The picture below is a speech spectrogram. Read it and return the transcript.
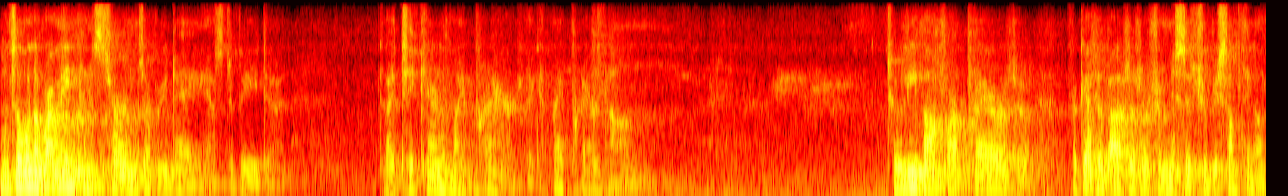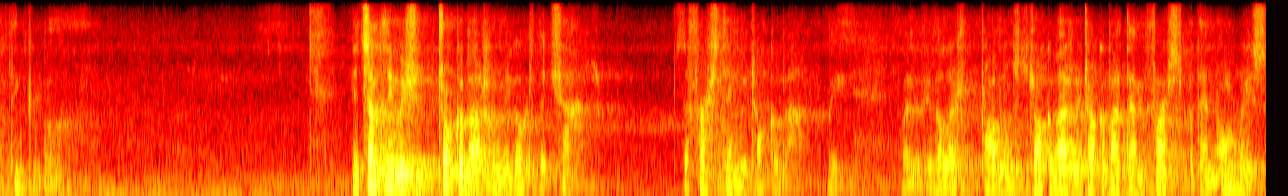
And so one of our main concerns every day has to be to, did I take care of my prayer? Did I get my prayer done? To leave off our prayer, to forget about it, or to miss it should be something unthinkable. It's something we should talk about when we go to the chat. It's the first thing we talk about. We, well, if we have other problems to talk about, we talk about them first, but then always,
